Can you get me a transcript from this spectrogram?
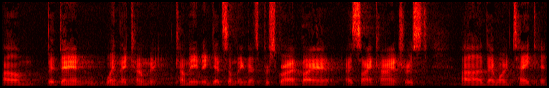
Um, but then when they come come in and get something that's prescribed by a, a psychiatrist, uh, they won't take it.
